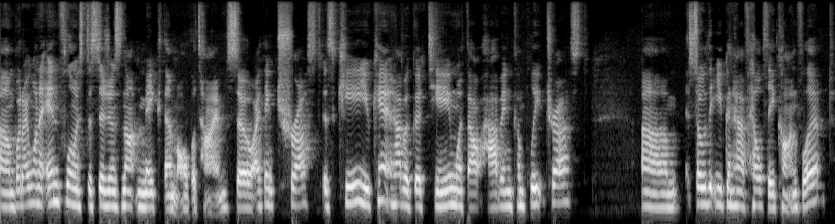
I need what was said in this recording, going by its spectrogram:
Um, but I want to influence decisions, not make them all the time. So I think trust is key. You can't have a good team without having complete trust um, so that you can have healthy conflict.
